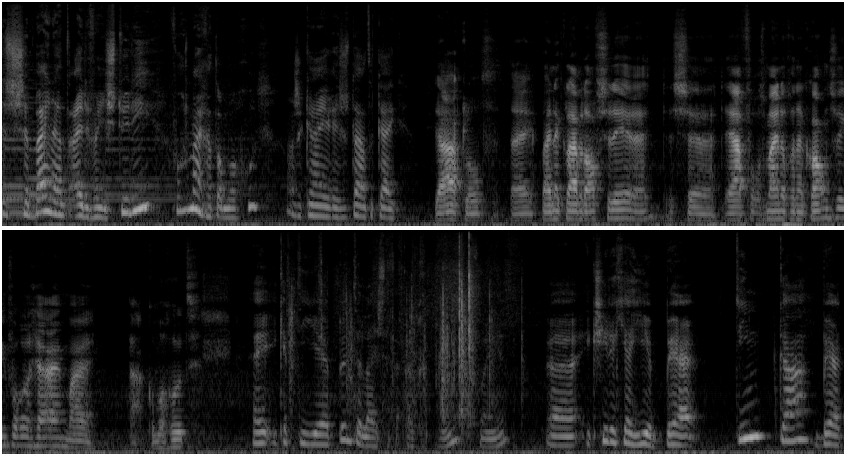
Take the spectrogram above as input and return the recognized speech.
is eh, bijna aan het einde van je studie. Volgens mij gaat het allemaal goed, als ik naar je resultaten kijk. Ja, klopt. Nee, bijna klaar met afstuderen. Dus eh, ja, volgens mij nog een kanswing vorig jaar. Maar ja, komt wel goed. hey, ik heb die eh, puntenlijst even uitgeprint van je. Ik zie dat jij hier BER 10k, BER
